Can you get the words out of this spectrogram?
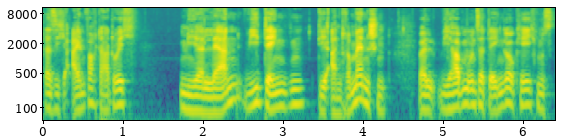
dass ich einfach dadurch mir lerne, wie denken die anderen Menschen. Weil wir haben unser Denken, okay, ich muss,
